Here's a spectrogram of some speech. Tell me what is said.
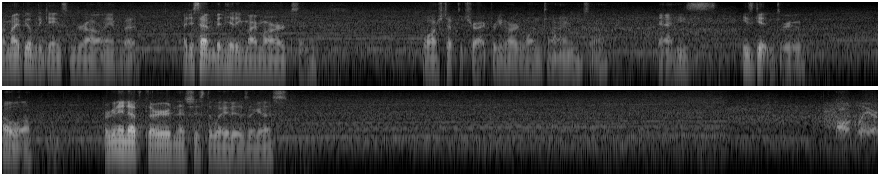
I might be able to gain some ground on him, but I just haven't been hitting my marks and washed up the track pretty hard one time. So, yeah, he's he's getting through. Oh well. We're gonna end up third, and that's just the way it is, I guess. All clear.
